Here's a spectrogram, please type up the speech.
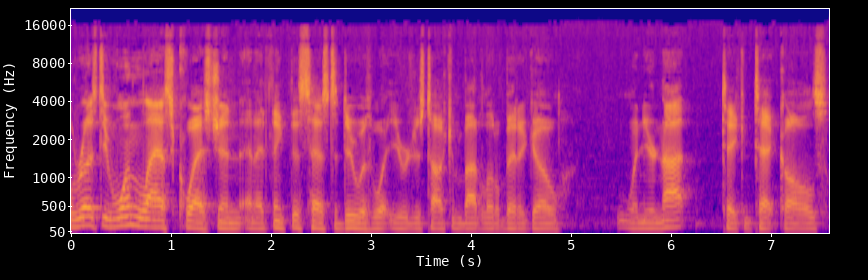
Well, Rusty, one last question, and I think this has to do with what you were just talking about a little bit ago. When you're not taking tech calls,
